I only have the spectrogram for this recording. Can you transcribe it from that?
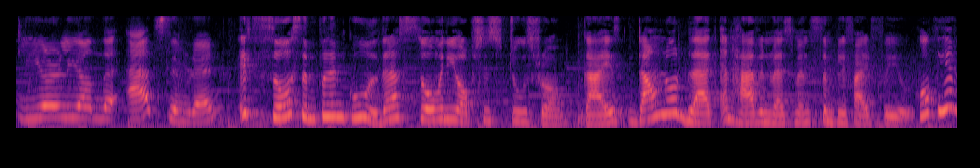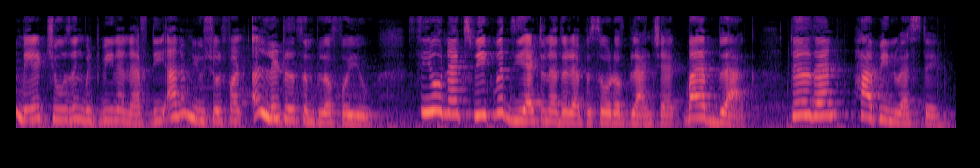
clearly on the app, Simran. It's so simple and cool. There are so many options to choose from. Guys, download Black and have investments simplified for you. Hope we have made choosing between an FD and a mutual fund a little simpler for you. See you next week with yet another episode of Blank Check by Black. Till then, happy investing.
